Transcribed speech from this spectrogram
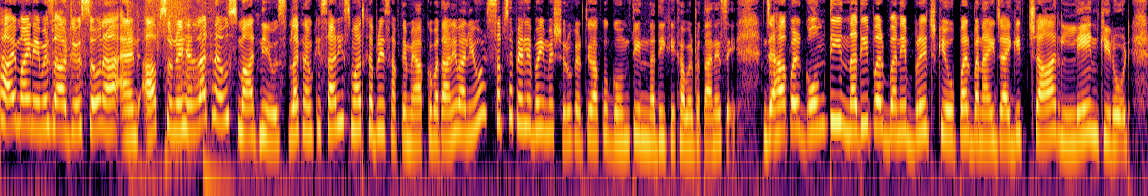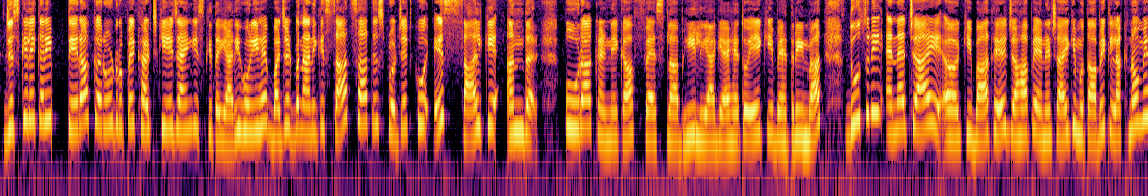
hi my name is RJ Sona and आप सुन रहे हैं लखनऊ स्मार्ट न्यूज़ लखनऊ की सारी स्मार्ट खबरें इस हफ़्ते में आपको बताने वाली हूँ और सबसे पहले भाई मैं शुरू करती हूँ आपको गोमती नदी की खबर बताने से, जहाँ पर गोमती नदी पर बने ब्रिज के ऊपर बनाई जाएगी चार लेन की रोड जिसके लिए करीब तेरह करोड़ रुपए खर्च किए जाएँगे। इसकी तैयारी हो रही है। बजट बनाने के साथ साथ इस प्रोजेक्ट को इस साल के अंदर पूरा करने का फैसला भी लिया गया है। तो एक ये बेहतरीन बात। दूसरी एनएचआई की बात है, जहाँ पे एनएचआई के मुताबिक लखनऊ में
